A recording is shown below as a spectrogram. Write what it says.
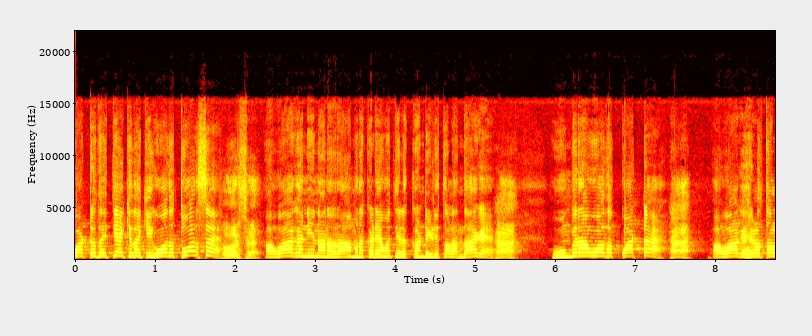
ಕೊಟ್ಟದೈತಿ ಆಕಿದ ಆಕಿಗೆ ಹೋದ ತೋರ್ಸ. ತೋರ್ಸ. ಅವಾಗ ನೀ ನನ್ನ ರಾಮನ ಕಡೆ ಮತ್ತೆ ಕಂಡು ಹಿಡಿತಾಳ ಅಂದಾಗ ಉಂಗುರ ಓದ ಕೊಟ್ಟ. ಅವಾಗ ಹೇಳ್ತಾಳ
